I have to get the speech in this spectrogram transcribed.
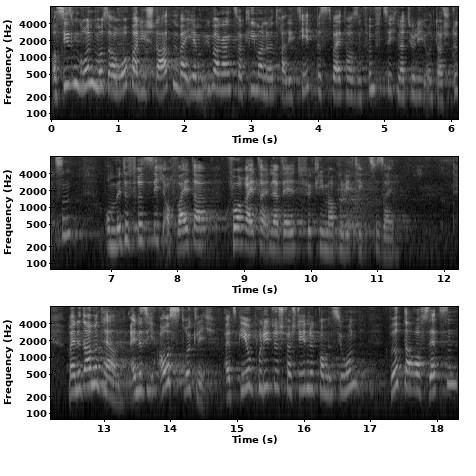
Aus diesem Grund muss Europa die Staaten bei ihrem Übergang zur Klimaneutralität bis 2050 natürlich unterstützen, um mittelfristig auch weiter Vorreiter in der Welt für Klimapolitik zu sein. Meine Damen und Herren, eine sich ausdrücklich als geopolitisch verstehende Kommission wird darauf setzen,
